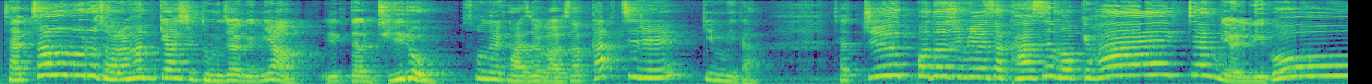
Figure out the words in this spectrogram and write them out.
자, 처음으로 저랑 함께 하실 동작은요. 일단 뒤로 손을 가져가서 깍지를 낍니다. 자, 쭉 뻗어주면서 가슴 어깨 활짝 열리고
